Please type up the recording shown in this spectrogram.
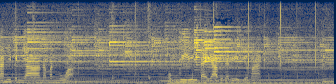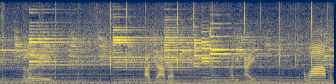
นะที่เป็นยาน้ำมันงัว ผมมีแต่ยาเป็นเดดเยอะมาก ก็เลย อาจจะแบบไม่ค่อยได้ใช้ เพราะว่ามัน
